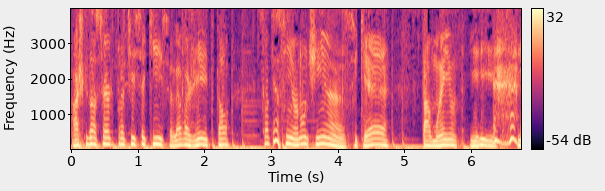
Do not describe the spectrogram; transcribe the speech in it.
acho que dá certo pra ti isso aqui, você leva jeito e tal. Só que assim, eu não tinha sequer tamanho e, e,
